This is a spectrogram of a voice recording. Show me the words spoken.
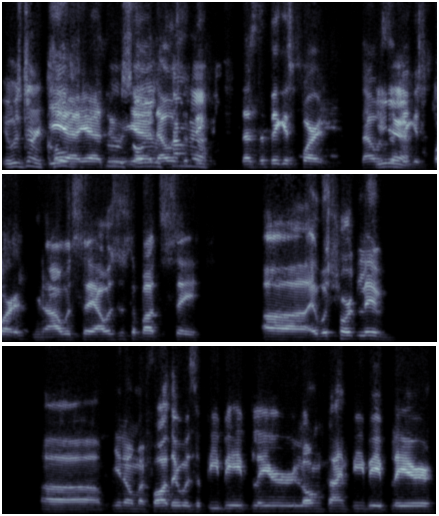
it was during COVID. Yeah, yeah, dude, so yeah. That was the big, that's the biggest part. That was yeah. the biggest part. You know, I would say I was just about to say, uh, it was short lived. Uh, you know, my father was a PBA player, long time PBA player.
